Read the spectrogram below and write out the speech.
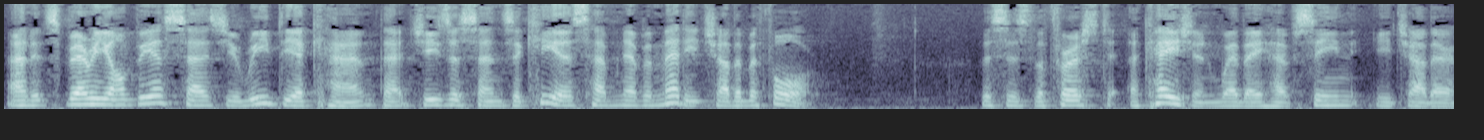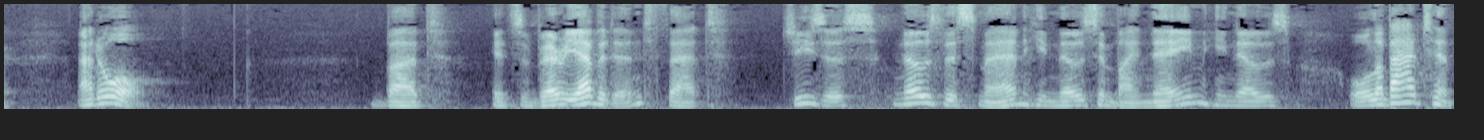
and it's very obvious as you read the account that Jesus and Zacchaeus have never met each other before. This is the first occasion where they have seen each other at all. But it's very evident that Jesus knows this man. He knows him by name. He knows all about him.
